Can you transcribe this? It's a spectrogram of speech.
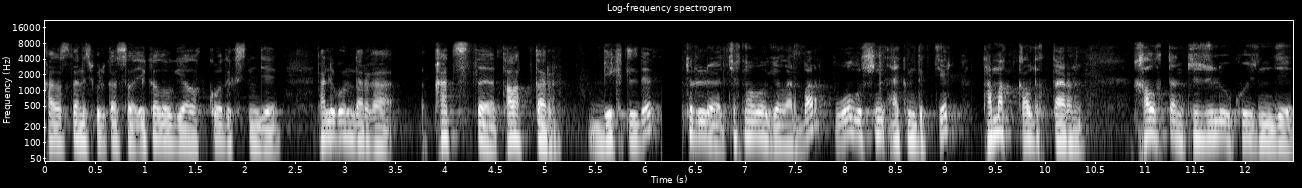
қазақстан республикасы экологиялық кодексінде полигондарға қатысты талаптар бекітілді. Түрлі технологиялар бар. Ол үшін әкімдіктер тамақ қалдықтарын халықтан түзілу көзінде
